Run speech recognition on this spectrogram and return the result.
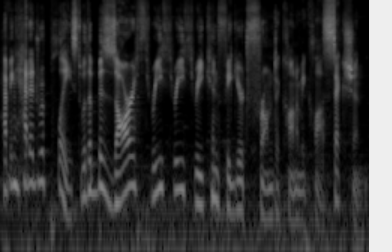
having had it replaced with a bizarre 333 configured front economy class section.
